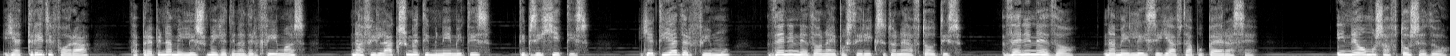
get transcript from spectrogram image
Για τρίτη φορά θα πρέπει να μιλήσουμε για την αδερφή μας, να φυλάξουμε τη μνήμη της, την ψυχή της. Γιατί η αδερφή μου δεν είναι εδώ να υποστηρίξει τον εαυτό της. Δεν είναι εδώ να μιλήσει για αυτά που πέρασε. Είναι όμως αυτός εδώ,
